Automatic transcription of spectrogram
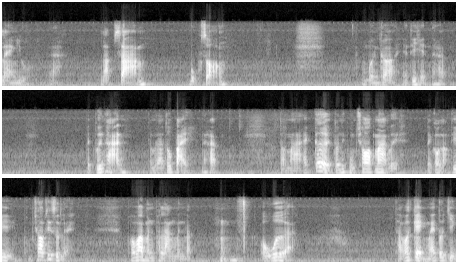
แรงอยู่นะรับ 3 บุก2ข้างบนก็อย่างที่เห็นนะครับ เป็นพื้นฐานธรรมดาทั่วไปนะครับ ต่อมาแอคเกอร์ตัวนี้ผมชอบมากเลย เป็นกองหลังที่ผมชอบที่สุดเลย เพราะว่ามันพลังมันแบบ โอเวอร์อะถามว่าเก่งไหมตัวจริง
